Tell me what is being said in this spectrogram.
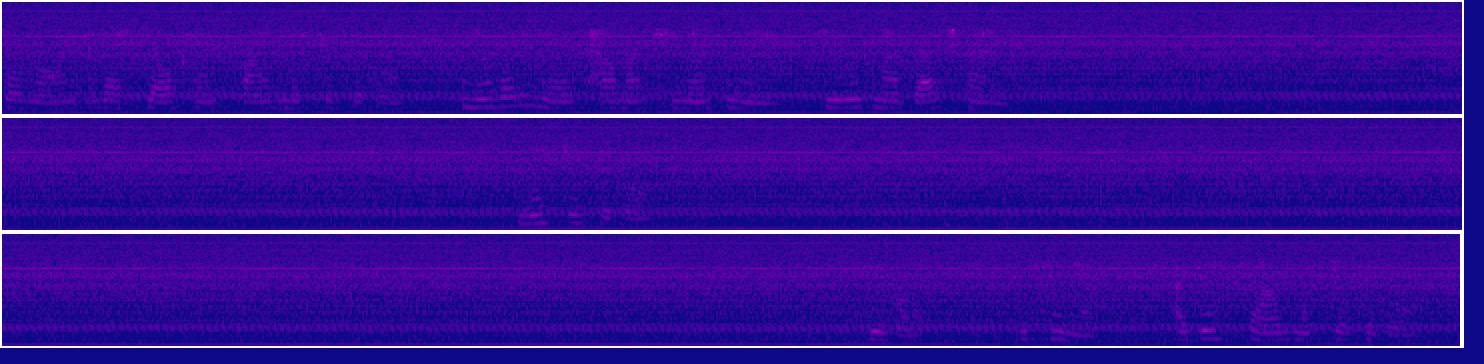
so long and I still can't find Mr. Pickle. Nobody knows how much he meant to me. He was my best friend. Mr. Pickle. Dougal. Petunia. I just found Mr. Pickle.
